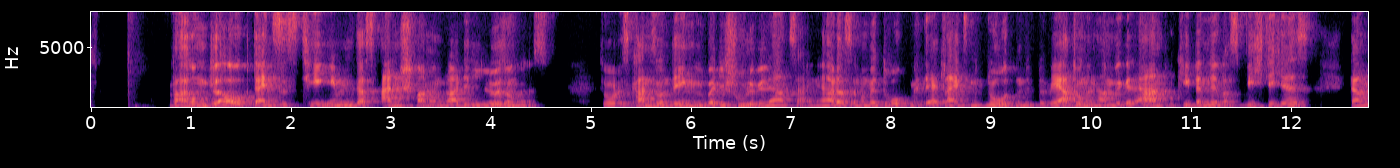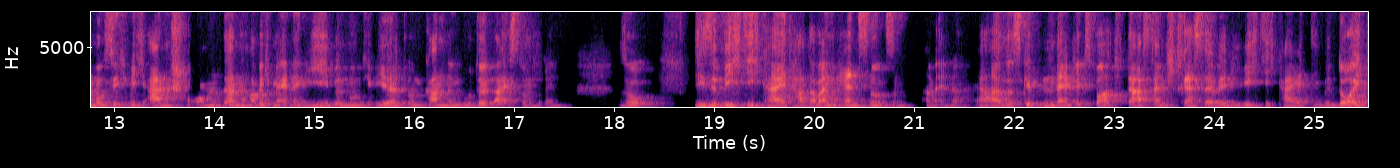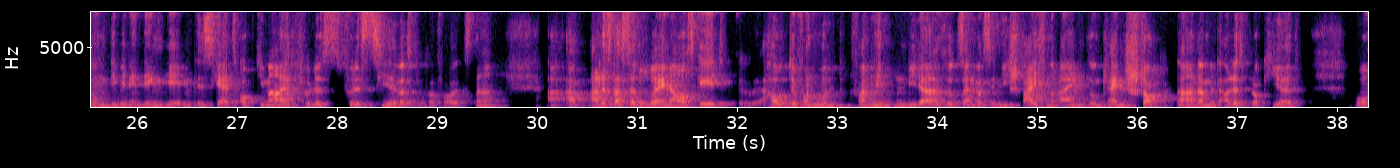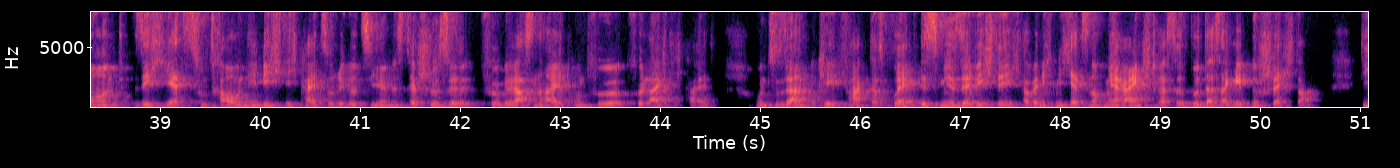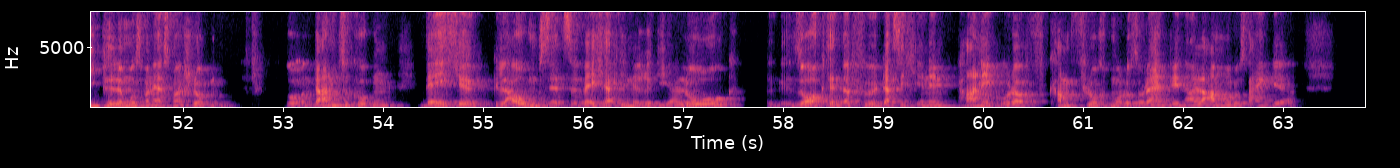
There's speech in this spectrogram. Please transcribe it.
Warum glaubt dein System, dass Anspannung gerade die Lösung ist? So, das kann so ein Ding über die Schule gelernt sein. Ja, das immer mit Druck, mit Deadlines, mit Noten, mit Bewertungen haben wir gelernt. Okay, wenn mir was wichtig ist, dann muss ich mich anspannen, dann habe ich mehr Energie, bin motiviert und kann eine gute Leistung bringen. So, diese Wichtigkeit hat aber einen Grenznutzen am Ende. Ja, also es gibt einen Magic Spot, da ist dein Stresslevel, die Wichtigkeit, die Bedeutung, die wir den Dingen geben, ist jetzt optimal für das, für das Ziel, was du verfolgst. Ne? Alles, was darüber hinausgeht, haut dir von, von hinten wieder sozusagen was in die Speichen rein, so einen kleinen Stock, ja, damit alles blockiert. Und sich jetzt zu trauen, die Wichtigkeit zu reduzieren, ist der Schlüssel für Gelassenheit und für, für Leichtigkeit. Und zu sagen, okay, fuck, das Projekt ist mir sehr wichtig, aber wenn ich mich jetzt noch mehr reinstresse, wird das Ergebnis schlechter. Die Pille muss man erstmal schlucken. So, und dann zu gucken, welche Glaubenssätze, welcher innere Dialog sorgt denn dafür, dass ich in den Panik- oder Kampffluchtmodus oder in den Alarmmodus reingehe.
